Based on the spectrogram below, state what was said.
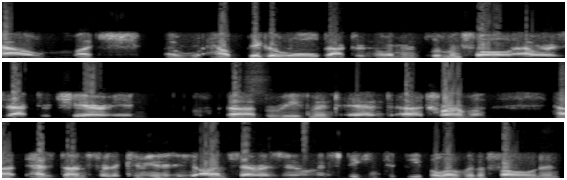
how much, uh, how big a role Dr. Norman Blumenthal, our Zachter Chair in uh, bereavement and uh, trauma, has done for the community on TheraZoom and speaking to people over the phone and,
